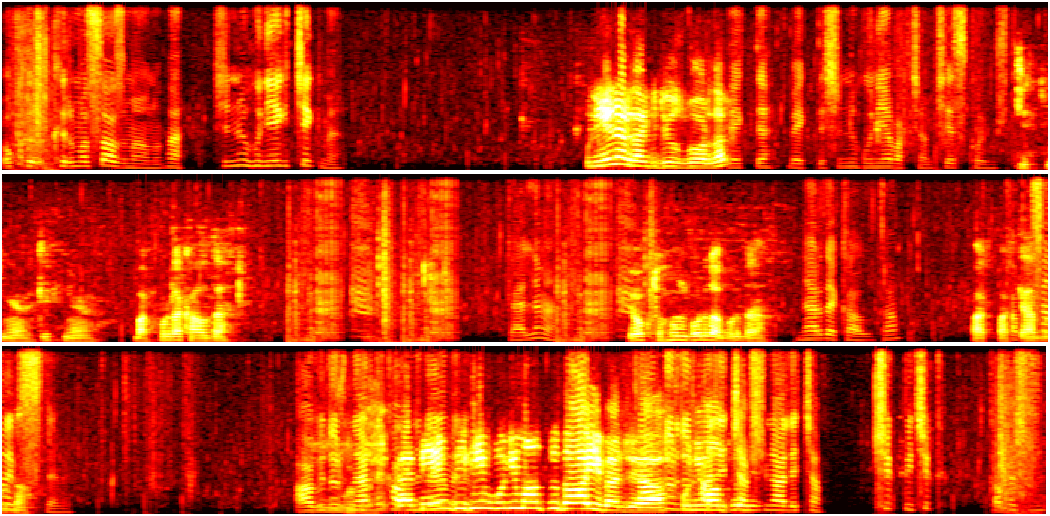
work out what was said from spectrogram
O kır- kırması lazım ha onun. Ha. Şimdi Huni'ye gidecek mi? Bu niye nereden gidiyoruz bu arada? Bekle bekle. Şimdi Huni'ye bakacağım. Chest koymuştum. Gitmiyor, gitmiyor. Bak burada kaldı. Geldi mi? Yok tohum burada, burada. Nerede kaldı tam? Bak bak gel Kapatsana bir buradan. sistemi. Abi dur Burada. nerede Ya kaldığını benim göremedim. dediğim huni mantığı daha iyi bence Tamam ya. dur dur Huni halledeceğim mantığı. şimdi halledeceğim. Çık bir çık. Kapa şimdi.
